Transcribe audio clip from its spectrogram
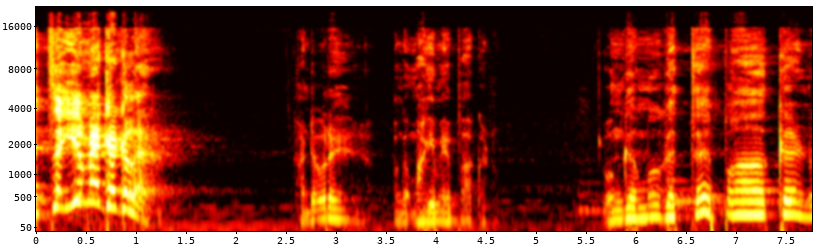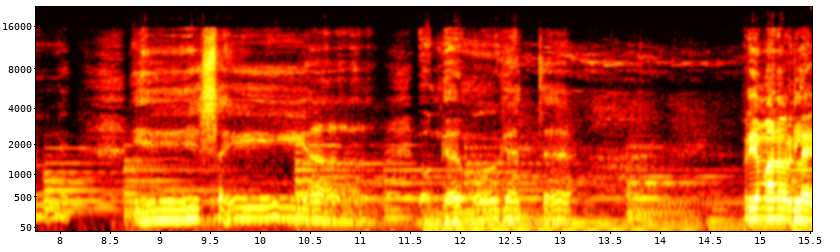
எதையுமே கேட்கல. ஆண்டவரே உங்க மகிமையை பார்க்கணும். உங்க முகத்தை பார்க்கணுமே. ஏசையா உங்க முகத்தை. பிரியமானவர்களே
